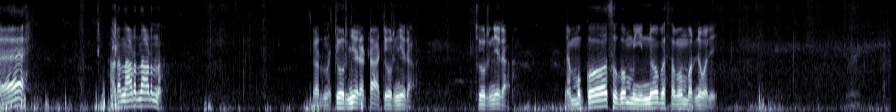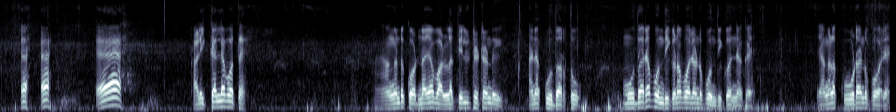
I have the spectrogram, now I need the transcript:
ഏ? നടന്ന് നടന്ന് കിടന്ന്. ചൊറിഞ്ഞരാട്ടാ ചൊറിഞ്ഞരാ. ചൊറിഞ്ഞരാ. നമുക്കോ സുഖം മീനോ ബസമം പറഞ്ഞ പോലെ. ഏ കളിക്കല്ല പോത്തെ? അങ്ങോട്ട് കൊണ്ടുപോയ വള്ളത്തിലിട്ടിട്ടുണ്ട്. അതിനെ കുതിർത്തു. മുതര പൊന്തിക്കണ പോലെ ഉണ്ട് പൊന്തിക്കും എന്നൊക്കെ ഞങ്ങളെ കൂടാണ്ട് പോരെ.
